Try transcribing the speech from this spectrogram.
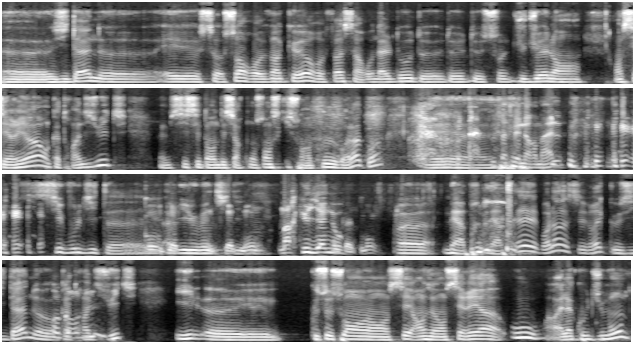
euh, Zidane euh, sort vainqueur face à Ronaldo de, de, de du duel en, en Serie A en 98, même si c'est dans des circonstances qui sont un peu voilà quoi. Mais, euh, Tout à fait normal. si vous le dites, euh, Marc Giuliano. Voilà. Mais après, mais après, voilà, c'est vrai que Zidane en 98 il, euh, que ce soit en, en, en, Serie A ou à la Coupe du Monde,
